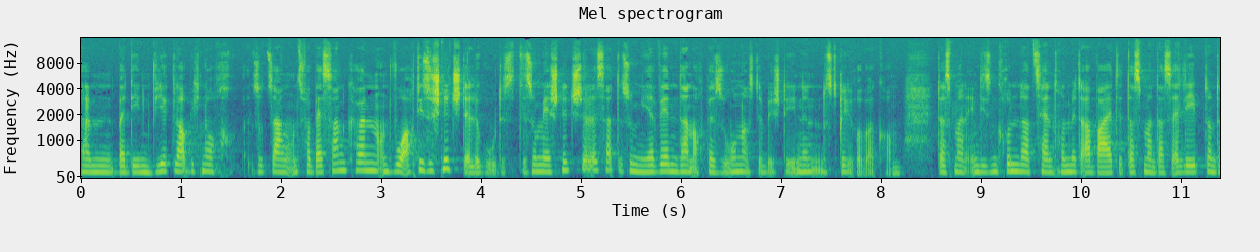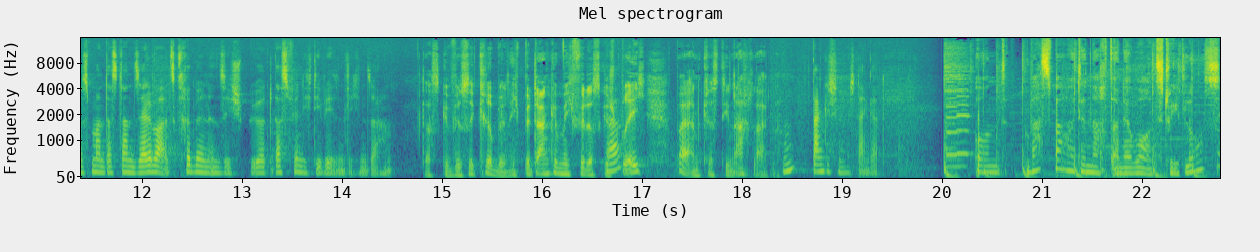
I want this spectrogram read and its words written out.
ähm, bei denen wir, glaube ich, noch sozusagen uns verbessern können und wo auch diese Schnittstelle gut ist. Desto mehr Schnittstelle es hat, desto mehr werden dann auch Personen aus der bestehenden Industrie rüberkommen. Dass man in diesen Gründerzentren mitarbeitet, dass man das erlebt und dass man das dann selber als Kribbeln in sich spürt. Das finde ich die wesentlichen Sachen. Das gewisse Kribbeln. Ich bedanke mich für das Gespräch ja? bei Ann-Christine Achleitner. Hm? Dankeschön, Herr Steingart. Und was war heute Nacht an der Wall Street los?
